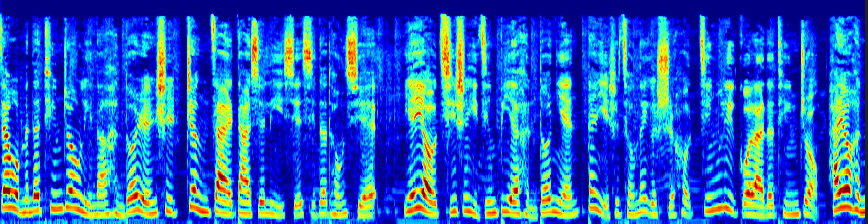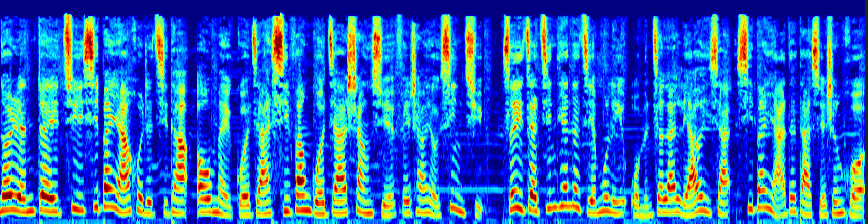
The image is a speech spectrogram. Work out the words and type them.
在我们的听众里呢，很多人是正在大学里学习的同学，也有其实已经毕业很多年，但也是从那个时候经历过来的听众，还有很多人对去西班牙或者其他欧美国家、西方国家上学非常有兴趣。所以在今天的节目里，我们就来聊一下西班牙的大学生活。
